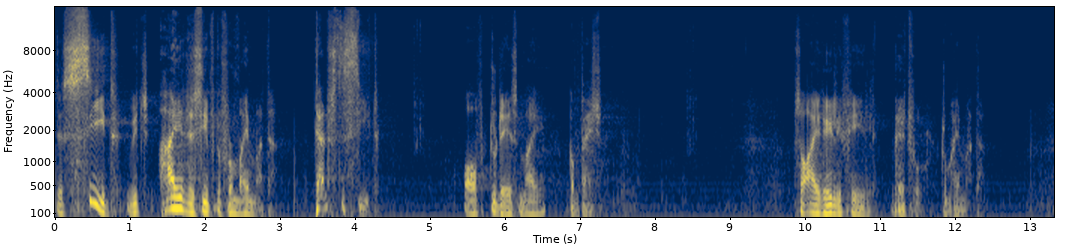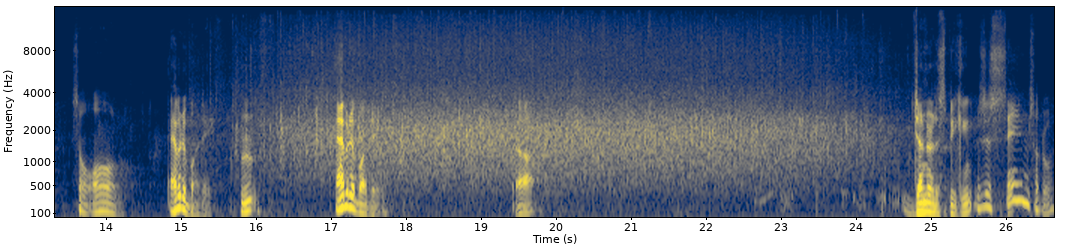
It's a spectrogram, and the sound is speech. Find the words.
the seed which I received from my mother. That's the seed of today's my compassion. So I really feel grateful to my mother. So all, everybody, hmm? everybody, uh, generally speaking, it's the same sort of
